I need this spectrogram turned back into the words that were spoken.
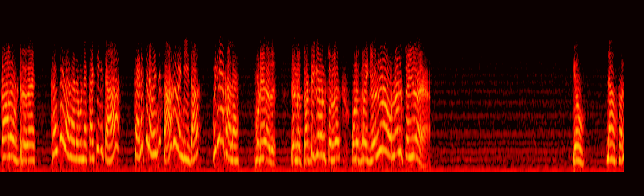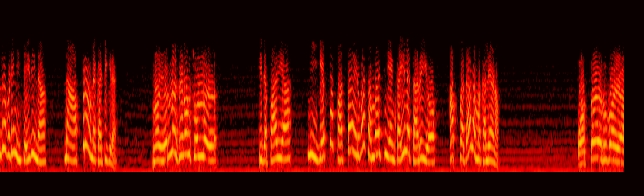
காலை விட்டுறேன் கையால அதை உன்னை கட்டிக்கிட்டா கிணத்துல விழுந்து சாக வேண்டியதா? விடியா கால. முடியாது. என்ன கட்டிக்கணும்னு சொல்லு உனக்கு நான் என்ன ஒன்னாலும் செய்யறேன் யோ நான் சொல்றபடி நீ செய்தினா நான் அப்புறம் உன்னை கட்டிக்கிறேன். நான் என்ன செய்யணும்னு சொல்லு. இத பாரியா நீ எப்ப பத்தாயிரம் ரூபாய் சம்பாதிச்சு என் கையில தரையோ அப்பதான் நம்ம கல்யாணம். பத்தாயிரம் ரூபாயா?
